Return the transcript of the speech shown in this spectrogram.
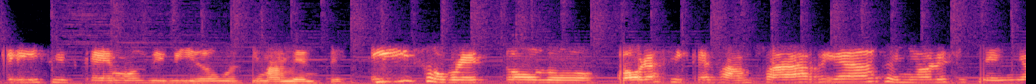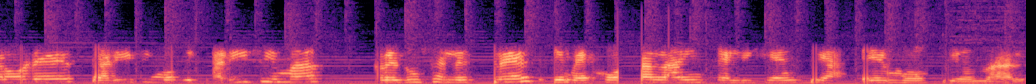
crisis que hemos vivido últimamente. Y sobre todo, ahora sí que fanfarria, señores y señores, carísimos y carísimas, reduce el estrés y mejora la inteligencia emocional.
